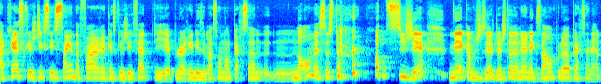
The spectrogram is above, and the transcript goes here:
Après, est-ce que je dis que c'est sain de faire euh, qu'est-ce que j'ai fait puis euh, pleurer les émotions d'autres personnes? Euh, non, mais ça, c'est un autre sujet. Mais comme je disais, je vais juste te donner un exemple personnel.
